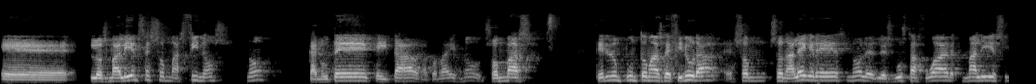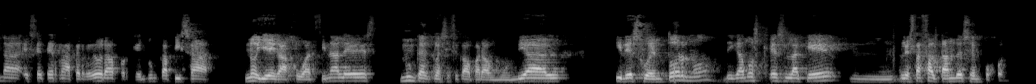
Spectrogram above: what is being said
Eh, los malienses son más finos, ¿no? Canuté, Keita, ¿os acordáis? ¿no? Son más, tienen un punto más de finura, eh, son, son alegres, ¿no? Les, les gusta jugar. Mali es una es eterna perdedora porque nunca pisa, no llega a jugar finales, nunca ha clasificado para un mundial y de su entorno, digamos que es la que mm, le está faltando ese empujón,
